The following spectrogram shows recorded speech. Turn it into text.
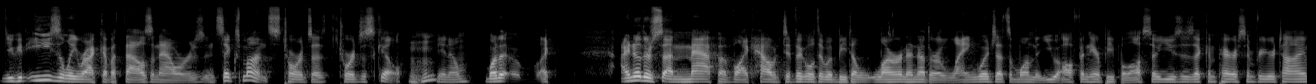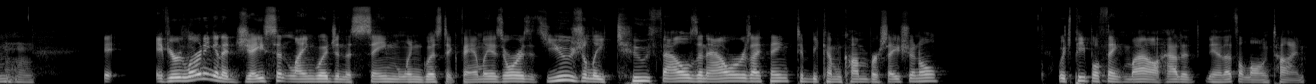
you could easily rack up a thousand hours in six months towards a towards a skill. Mm-hmm. You know what? Like, I know there's a map of like how difficult it would be to learn another language. That's one that you often hear people also use as a comparison for your time. Mm-hmm. if you're learning an adjacent language in the same linguistic family as yours, it's usually 2,000 hours, I think, to become conversational. Which people think, wow, how did, you know, that's a long time.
